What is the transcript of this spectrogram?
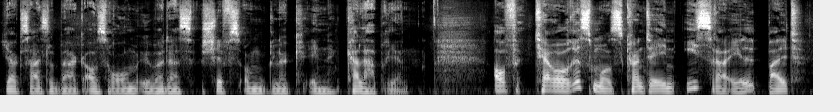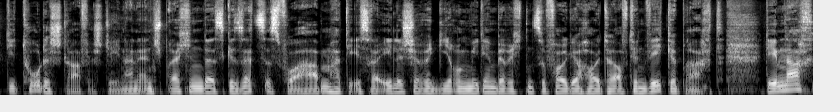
Jörg Seiselberg aus Rom über das Schiffsunglück in Kalabrien. Auf Terrorismus könnte in Israel bald die Todesstrafe stehen. Ein entsprechendes Gesetzesvorhaben hat die israelische Regierung Medienberichten zufolge heute auf den Weg gebracht. Demnach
